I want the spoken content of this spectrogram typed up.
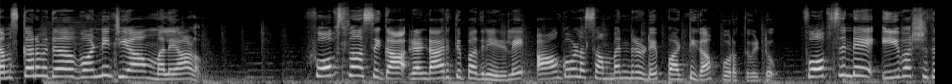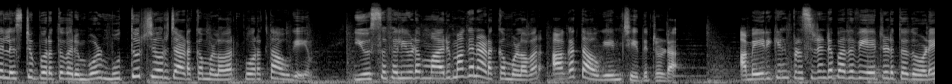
നമസ്കാരം ഇത് വൺ ഇന്ത്യ മലയാളം. ഫോബ്സ് മാസിക രണ്ടായിരത്തി പതിനേഴിലെ ആഗോള സമ്പന്നരുടെ പട്ടിക പുറത്തുവിട്ടു. ഫോബ്സിന്റെ ഈ വർഷത്തെ ലിസ്റ്റ് പുറത്തു വരുമ്പോൾ മുത്തൂർ ജോർജ് അടക്കമുള്ളവർ പുറത്താവുകയും യൂസഫ് അലിയുടെ മരുമകൻ അടക്കമുള്ളവർ അകത്താവുകയും ചെയ്തിട്ടുണ്ട്. അമേരിക്കൻ പ്രസിഡന്റ് പദവി ഏറ്റെടുത്തതോടെ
